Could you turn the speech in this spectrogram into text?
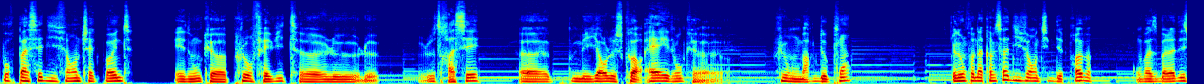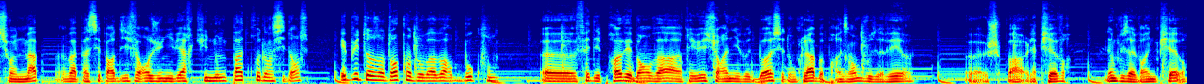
pour passer différents checkpoints. Et donc, plus on fait vite le, tracé, meilleur le score est, et donc plus on marque de points. Et donc, on a comme ça différents types d'épreuves on va se balader sur une map, on va passer par différents univers qui n'ont pas trop d'incidence. Et puis de temps en temps, quand on va avoir beaucoup euh, fait des preuves, et ben on va arriver sur un niveau de boss. Et donc là, bah, par exemple, vous avez, euh, euh, je sais pas, la pieuvre. donc vous allez avoir une pieuvre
